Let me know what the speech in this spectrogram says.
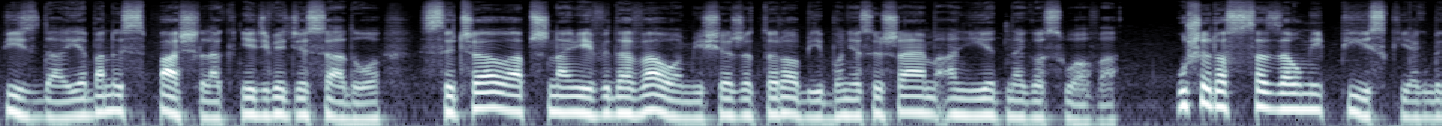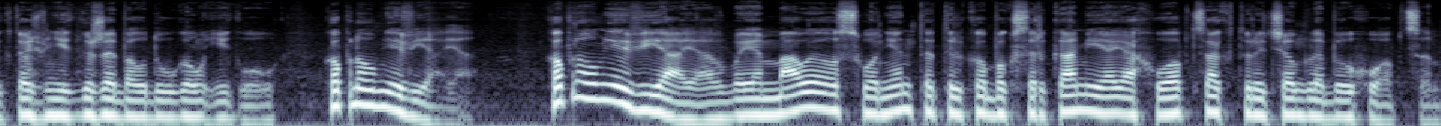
pizda, jebany spaślak, niedźwiedzie sadło. Syczał, a przynajmniej wydawało mi się, że to robi, bo nie słyszałem ani jednego słowa. Uszy rozsadzał mi pisk, jakby ktoś w nich grzebał długą igłą. Kopnął mnie w jaja. Kopnął mnie w jaja, w moje małe, osłonięte tylko bokserkami jaja chłopca, który ciągle był chłopcem.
